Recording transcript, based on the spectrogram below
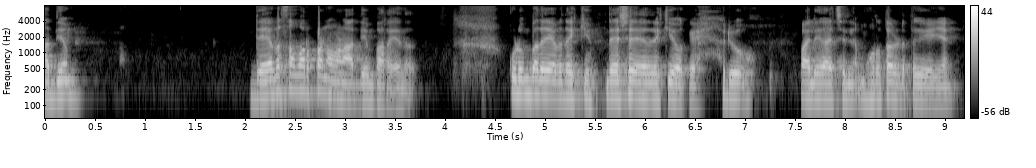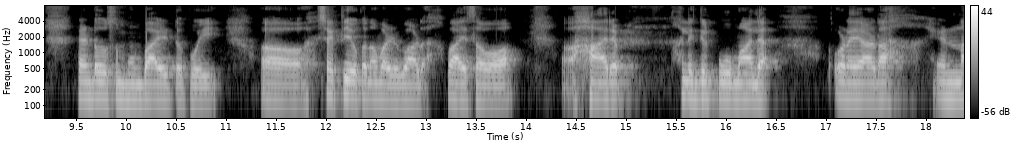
ആദ്യം ദേവസമർപ്പണമാണ് ആദ്യം പറയുന്നത്. കുടുംബദേവതയ്ക്കും ദേശദേവതയ്ക്കും ഒക്കെ ഒരു പാലുകാച്ചലിന് മുഹൂർത്തം എടുത്തു കഴിഞ്ഞാൽ രണ്ട് ദിവസം മുമ്പായിട്ട് പോയി ശക്തി വെക്കുന്ന വഴിപാട് പായസമാവാം ഹാരം അല്ലെങ്കിൽ പൂമാല ഉടയാട എണ്ണ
